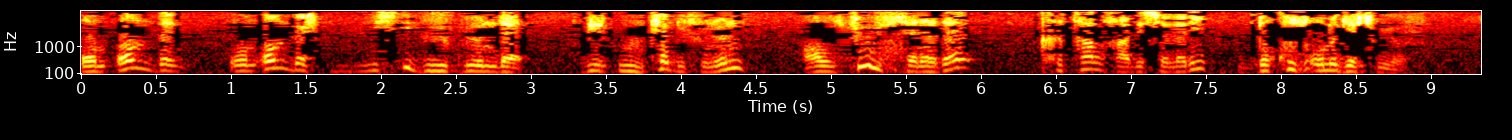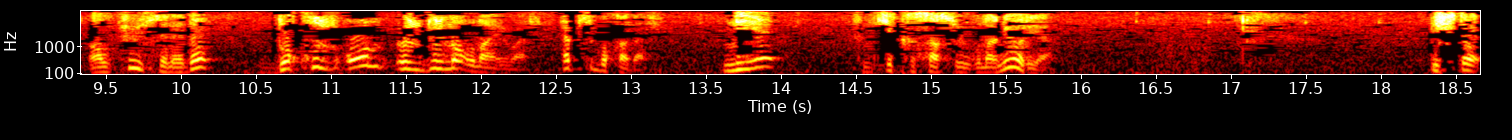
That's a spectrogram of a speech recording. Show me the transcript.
10-15 misli büyüklüğünde bir ülke düşünün 600 senede kıtal hadiseleri 9-10'u geçmiyor. 600 senede 9-10 öldürme olayı var. Hepsi bu kadar. Niye? Çünkü kısas uygulanıyor ya. İşte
